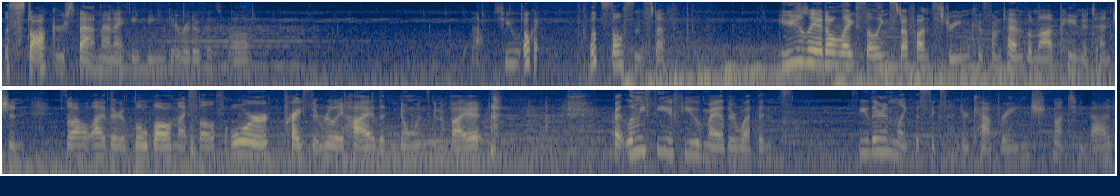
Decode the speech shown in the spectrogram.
The Stalker's Fat Man I think we can get rid of as well. That too. Okay, let's sell some stuff. Usually I don't like selling stuff on stream because sometimes I'm not paying attention. So I'll either lowball myself or price it really high that no one's gonna buy it. but let me see a few of my other weapons. See, they're in like the 600 cap range. Not too bad.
